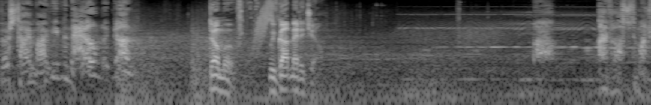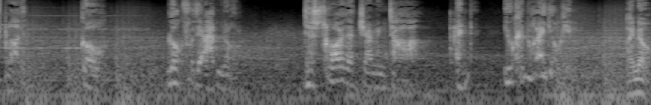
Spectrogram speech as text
First time I've even held a gun. Don't move. We've got Medigel. Oh, I've lost too much blood. Go. Look for the Admiral. Destroy that jamming tower. And you can radio him. I know.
